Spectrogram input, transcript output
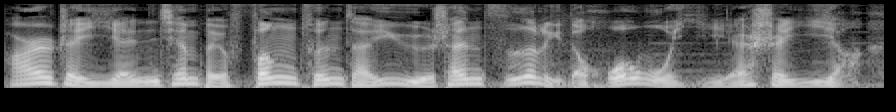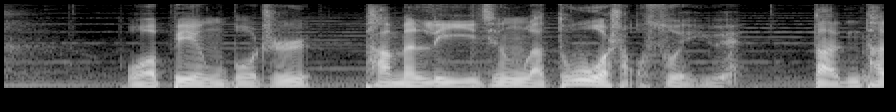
而这眼前被封存在玉山子里的活物也是一样。我并不知他们历经了多少岁月，但他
